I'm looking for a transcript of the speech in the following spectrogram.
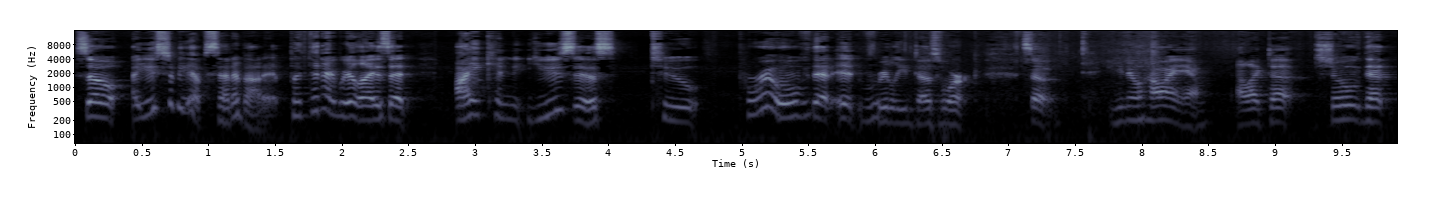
So I used to be upset about it, but then I realized that I can use this to prove that it really does work. So you know how I am. I like to show that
